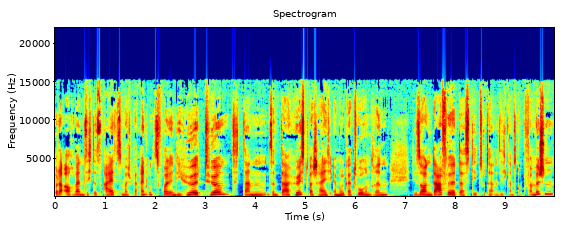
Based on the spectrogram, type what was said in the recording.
Oder auch wenn sich das Eis zum Beispiel eindrucksvoll in die Höhe türmt, dann sind da höchstwahrscheinlich Emulgatoren drin. Die sorgen dafür, dass die Zutaten sich ganz gut vermischen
